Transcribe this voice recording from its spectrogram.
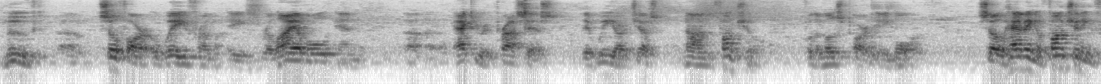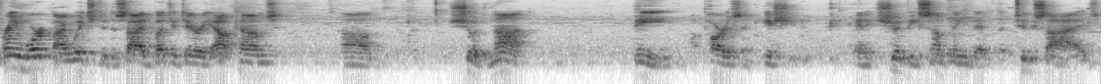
moved uh, so far away from a reliable and uh, accurate process that we are just non functional for the most part anymore. So, having a functioning framework by which to decide budgetary outcomes um, should not be a partisan issue. And it should be something that the two sides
